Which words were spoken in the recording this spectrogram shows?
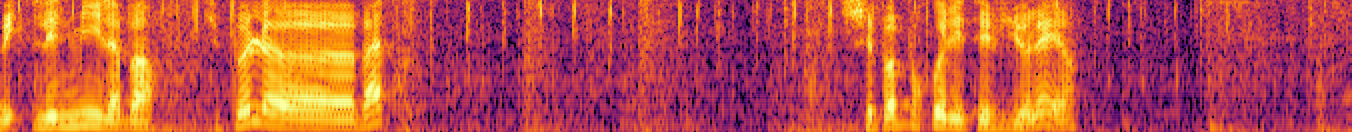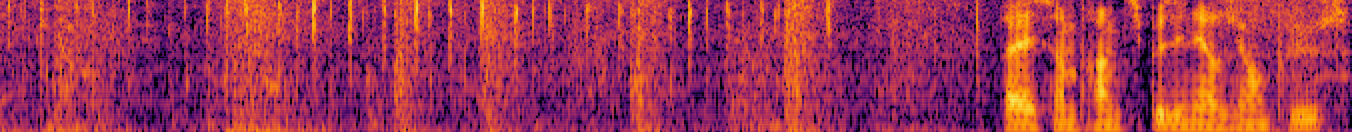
Oui, l'ennemi là-bas. Tu peux le battre? Je sais pas pourquoi il était violet, hein. Ouais, ça me fera un petit peu d'énergie en plus.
